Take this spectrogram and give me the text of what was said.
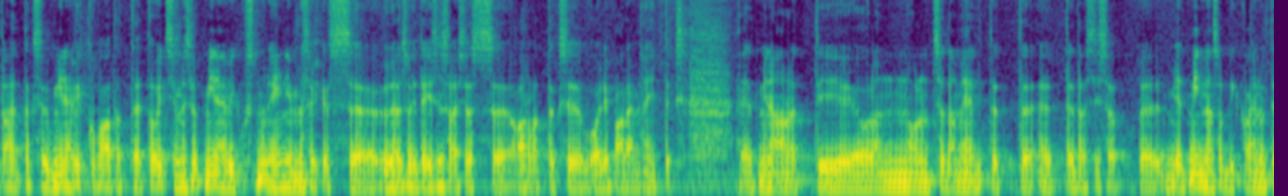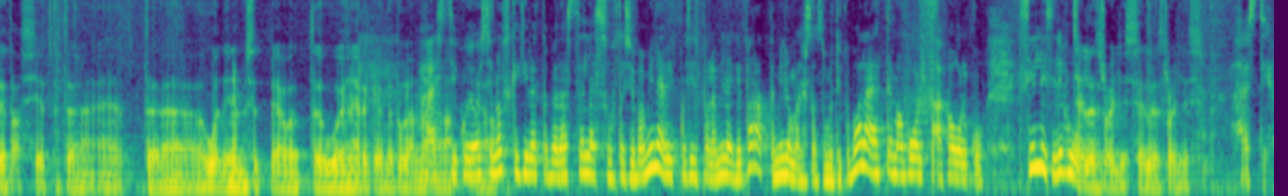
tahetakse minevikku vaadata, et otsime sealt minevikust mõne inimese, kes ühes või teises asjas arvatakse, oli parem näiteks et mina alati olen olnud seda meelt, et, et edasi saab, et minna saab ikka ainult edasi, et, et uh, uued inimesed peavad uue energiaga tulema. hästi, kui Ossinovski kirjutab ennast selles suhtes juba minevikku, siis pole midagi parata, minu meelest on see muidugi vale tema poolt, aga olgu. sellisel juhul. selles rollis, selles rollis. hästi,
